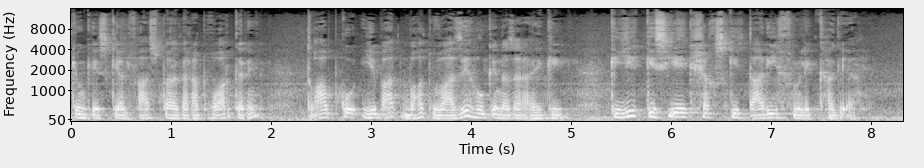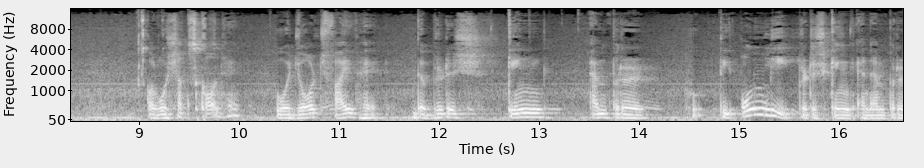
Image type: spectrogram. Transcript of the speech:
क्योंकि इसके अल्फाज पर अगर आप गौर करें तो आपको ये बात बहुत वाज होकर नज़र आएगी कि ये किसी एक शख्स की तारीफ़ में लिखा गया है। और वो शख्स कौन है? वो जॉर्ज फाइव है the British king emperor the only British king and emperor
